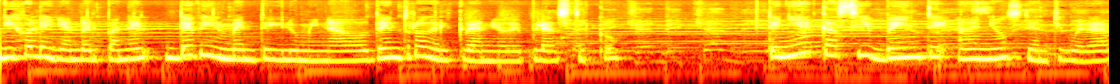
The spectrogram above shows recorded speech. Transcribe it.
dijo leyendo el panel débilmente iluminado dentro del cráneo de plástico. Tenía casi 20 años de antigüedad,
